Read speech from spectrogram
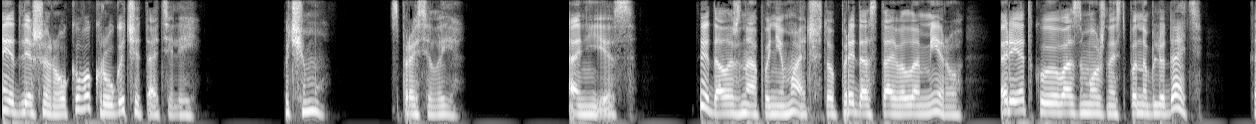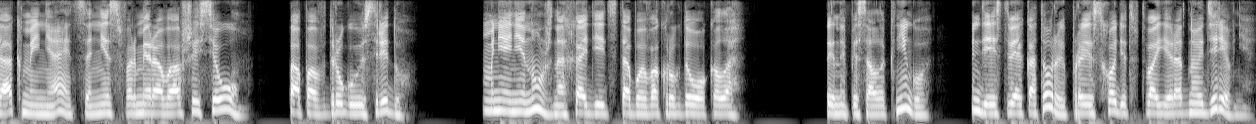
и для широкого круга читателей. «Почему?» — спросила я. «Аньес, ты должна понимать, что предоставила миру редкую возможность понаблюдать, как меняется несформировавшийся ум, попав в другую среду. Мне не нужно ходить с тобой вокруг да около. Ты написала книгу, действие которой происходит в твоей родной деревне.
